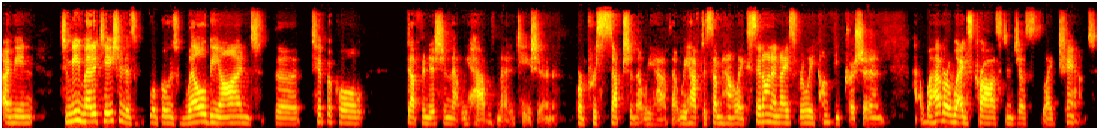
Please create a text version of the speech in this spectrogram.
i mean to me meditation is what goes well beyond the typical definition that we have of meditation or perception that we have that we have to somehow like sit on a nice really comfy cushion have our legs crossed and just like chant.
